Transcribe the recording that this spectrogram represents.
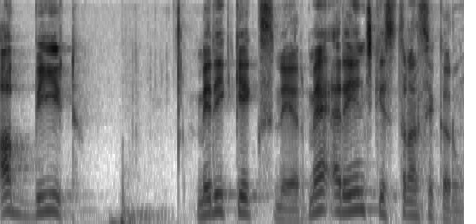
अब बीट मेरी किक स्नेयर मैं अरेंज किस तरह से करूँ?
